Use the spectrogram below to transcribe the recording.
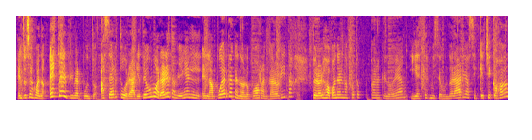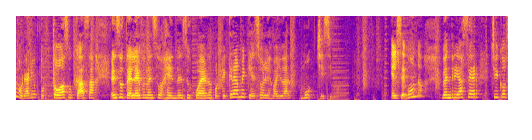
Entonces, bueno, este es el primer punto, hacer tu horario. Tengo un horario también en, en, la puerta que no lo puedo arrancar ahorita, pero les voy a poner una foto para que lo vean y este es mi segundo horario. Así que chicos, hagan horario por toda su casa, en su teléfono, en su agenda, en sus cuadernos, porque créanme que eso les va a ayudar muchísimo. El segundo vendría a ser, chicos,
